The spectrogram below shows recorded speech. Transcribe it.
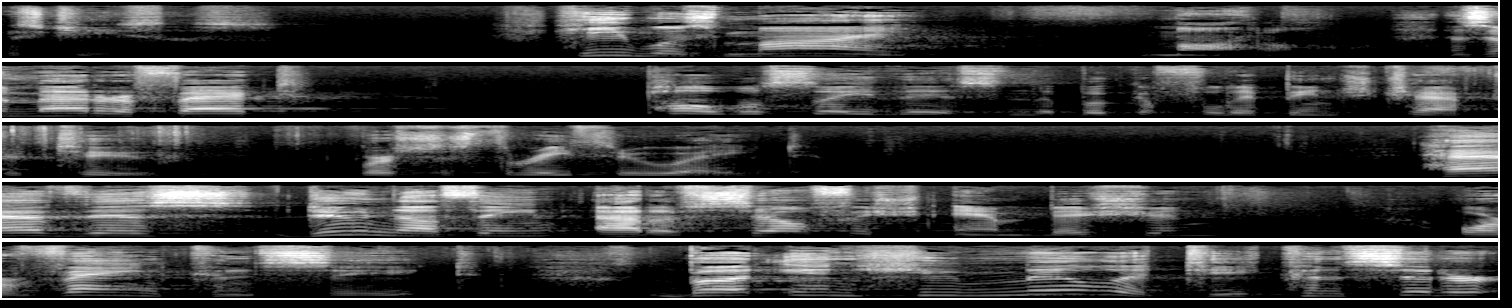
was Jesus. He was my model. As a matter of fact, Paul will say this in the book of Philippians, chapter 2. verses 3 through 8. Have this, do nothing out of selfish ambition or vain conceit, but in humility consider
